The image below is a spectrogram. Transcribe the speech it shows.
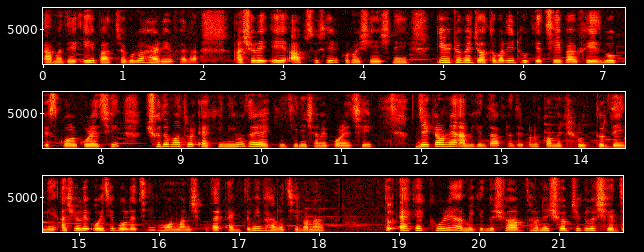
আমাদের এই বাচ্চাগুলো হারিয়ে ফেলা। আসলে এই আফসোসের কোনো শেষ নেই। ইউটিউবে যতবারই ঢুকেছি বা ফেসবুক স্ক্রল করেছি, শুধুমাত্র একই নিউজ আর একই জিনিস আমি পড়েছি। যে কারণে আমি কিন্তু আপনাদের কোনো কমেন্টের উত্তর দেইনি। আসলে ওই যে বলেছি, মন মানসিকতা একদমই ভালো ছিল না। তো এক এক করে আমি কিন্তু সব ধরনের সবজিগুলো সেদ্ধ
